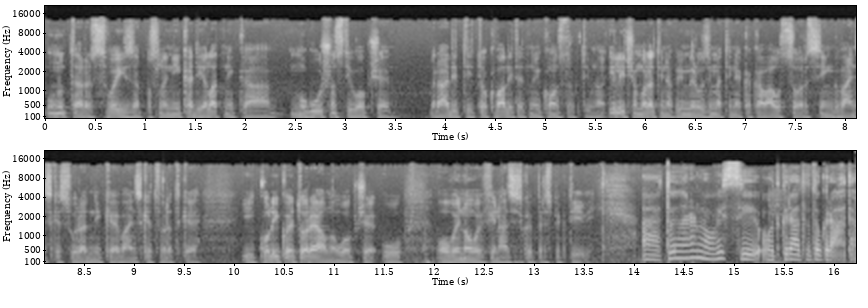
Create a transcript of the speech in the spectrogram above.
unutar svojih zaposlenika, djelatnika mogućnosti uopće raditi to kvalitetno i konstruktivno? Ili će morati, na primjer, uzimati nekakav outsourcing, vanjske suradnike, vanjske tvrtke? I koliko je to realno uopće u ovoj novoj financijskoj perspektivi? to naravno ovisi od grada do grada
